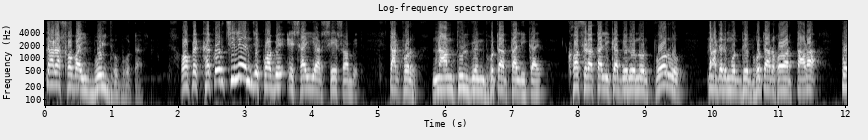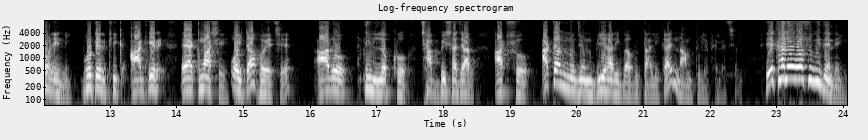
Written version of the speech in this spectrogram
তারা সবাই বৈধ ভোটার। অপেক্ষা করছিলেন যে কবে এসআইআর শেষ হবে। তারপর নাম তুলবেন ভোটার তালিকায়। খসড়া তালিকা বেরোনোর পরও তাদের মধ্যে ভোটার হওয়ার তারা পড়েনি। ভোটের ঠিক আগের এক মাসে ওইটা হয়েছে। আরও তিন লক্ষ ছাব্বিশ হাজার আটশো আটান্ন জন বিহারি বাবু তালিকায় নাম তুলে ফেলেছেন। এখানেও অসুবিধে নেই।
